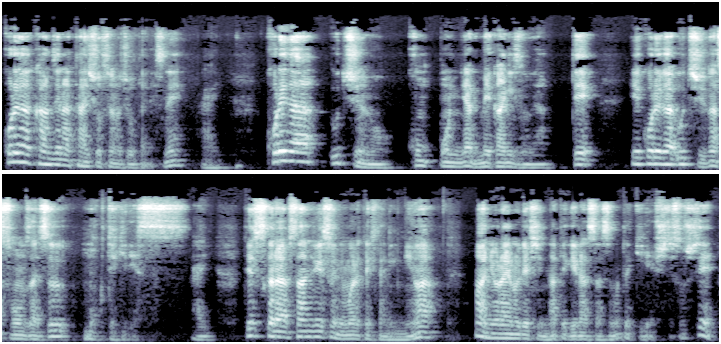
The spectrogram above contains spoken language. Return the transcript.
これが完全な対称性の状態ですね。はい。これが宇宙の根本にあるメカニズムであって、これが宇宙が存在する目的です。はい。ですから、三次元層に生まれてきた人間は、まあ、如来の弟子になって下脱させのて帰依して、そして、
